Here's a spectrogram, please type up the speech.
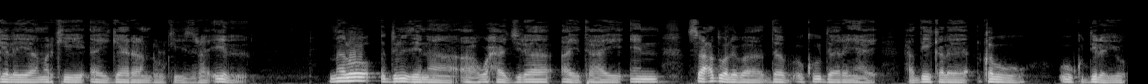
gelayaa markii ay gaaraan dhulka israa'iil meelo dunideenna ah waxaa jira ay tahay in saacad waliba dab ku daaran yahay. Haddii kale qabow uu ku dilayo.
